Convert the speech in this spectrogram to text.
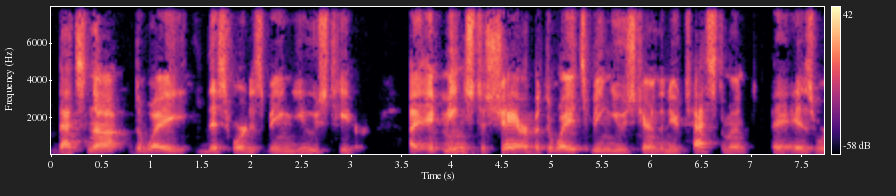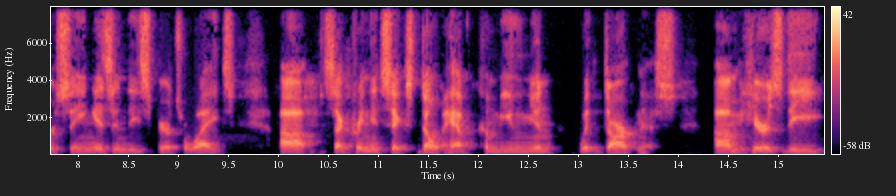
That's not the way this word is being used here. Uh, it means to share, but the way it's being used here in the New Testament, as we're seeing, is in these spiritual ways. Uh, Second Corinthians six: Don't have communion with darkness. Um, here's the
